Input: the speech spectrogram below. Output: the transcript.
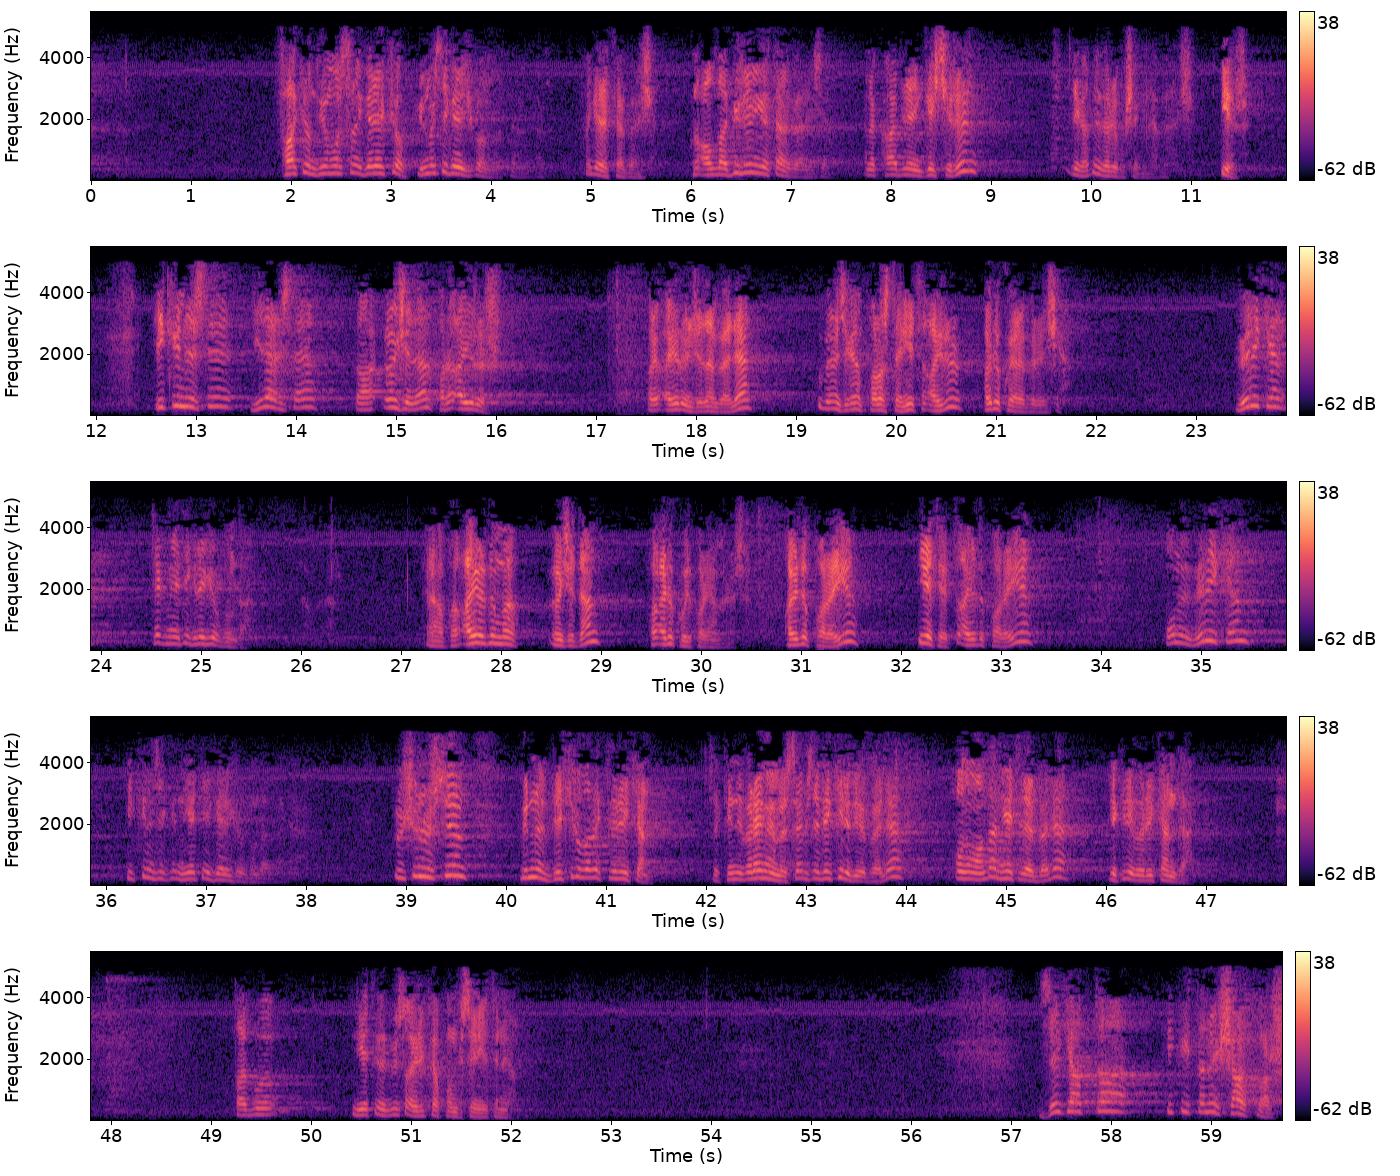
Fakirin duymasına gerek yok. Bilmesi gerek yok. Ne gerek yok böylece. Bunu Allah biliyor yeter böylece. Yani kalbinden geçirir, dikkatini verir bu şekilde böylece. Bir. İkincisi, dilerse daha önceden para ayırır. Parayı ayırır önceden böyle. Bu ben önceden parası da niyetini ayırır, ayrı koyar böylece. Verirken tek niyete gerek yok bunda. Yani para ayırdı mı önceden, para ayrı koydu paraya böylece. Ayırdı parayı, niyet etti, ayırdı parayı. Onu verirken ikinci niyete gerek yok bunda böyle. Üçüncüsü birine vekil olarak verirken işte kendi veremiyor mesela işte vekil diyor böyle. O zaman da niyet eder böyle vekili verirken de. Tabi bu niyetine birisi ayrılık yapmamış niyetini. Zekatta iki tane şart var.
